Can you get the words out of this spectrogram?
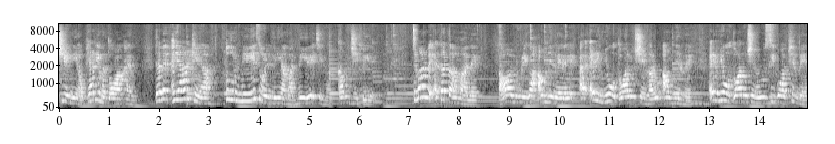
ရှိတဲ့နေရာကိုဖခင်ကမတော်ခိုင်းဘူး။ဒါပေမဲ့ဖခင်ကသူနေဆိုတဲ့နေရာမှာနေတဲ့အချိန်မှာကောင်းကြီးပေးတယ်။ကျမတို့ရဲ့အသက်တာမှာလည်းအော်လူတွေကအောင်မြင်နေတယ်အဲ့အဲ့ဒီမြို့ကိုသွားလို့ရှရင်ငါတို့အောင်မြင်မယ်အဲ့ဒီမြို့ကိုသွားလို့ရှရင်ငါတို့စီးပွားဖြစ်မယ်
